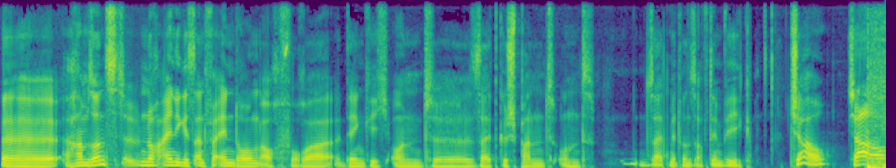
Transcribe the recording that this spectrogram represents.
Äh, haben sonst noch einiges an Veränderungen auch vor, denke ich, und äh, seid gespannt und seid mit uns auf dem Weg. Ciao. Ciao.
